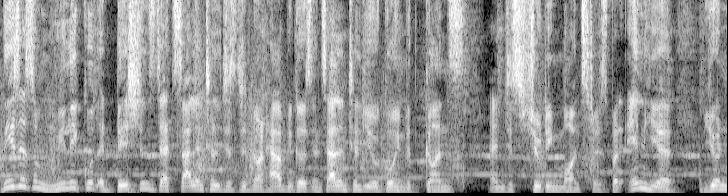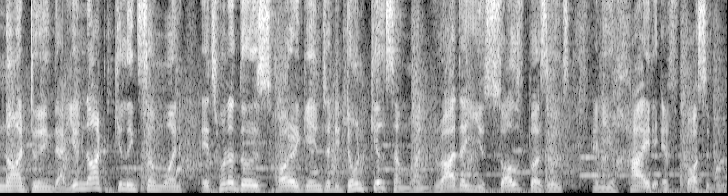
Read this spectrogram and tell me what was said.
These are some really cool additions that Silent Hill just did not have because in Silent Hill you're going with guns and just shooting monsters. But in here you're not doing that. You're not killing someone. It's one of those horror games that you don't kill someone. Rather you solve puzzles and you hide if possible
